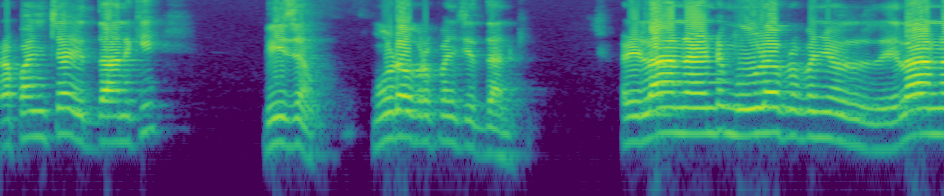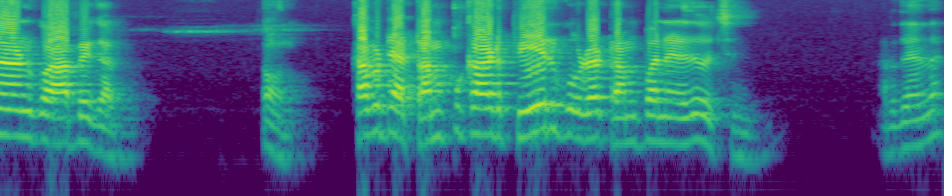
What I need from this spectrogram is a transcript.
ప్రపంచ యుద్ధానికి బీజం మూడవ ప్రపంచ యుద్ధానికి. అది ఇలా అన్నాడంటే మూడవ ప్రపంచ. ఇలా అన్నా అనుకో ఆపేయగలరు అవును. కాబట్టి ఆ ట్రంప్ కార్డు పేరు కూడా ట్రంప్ అనేది వచ్చింది. అర్థమైందా?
